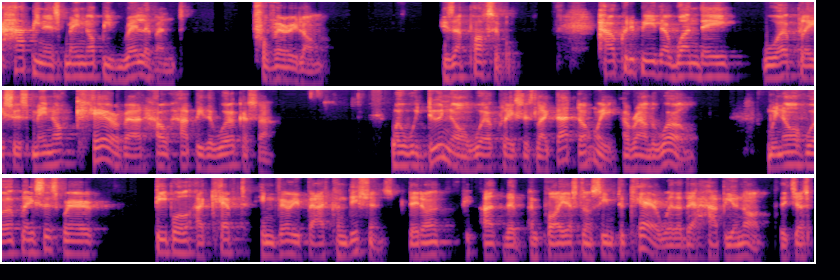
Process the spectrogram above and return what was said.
happiness may not be relevant for very long. Is that possible? How could it be that one day workplaces may not care about how happy the workers are? Well, we do know workplaces like that, don't we, around the world? We know of workplaces where people are kept in very bad conditions. They don't, uh, the employers don't seem to care whether they're happy or not. They just,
